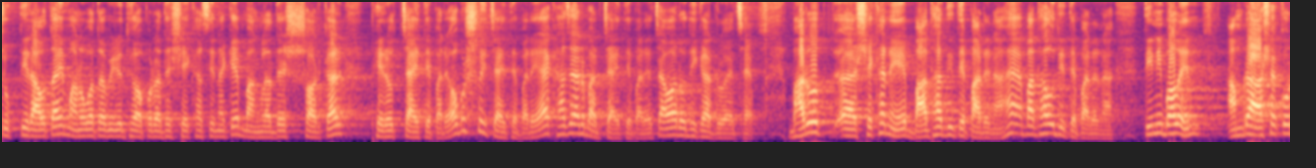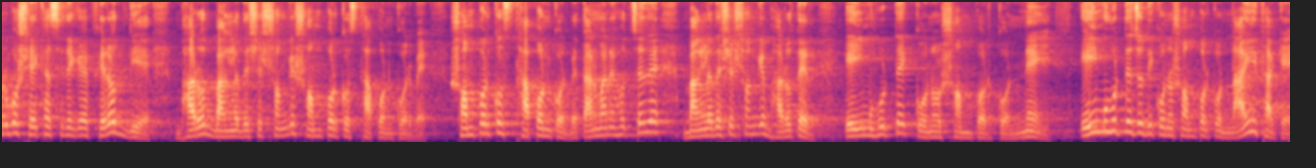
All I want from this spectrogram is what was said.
চুক্তির আওতায় মানবতা বিরোধী অপরাধে শেখ হাসিনাকে বাংলাদেশ সরকার ফেরত চাইতে পারে, অবশ্যই চাইতে পারে, এক হাজার বার চাইতে পারে, চাওয়ার অধিকার রয়েছে। ভারত সেখানে বাধা দিতে পারে না হ্যাঁ বাধাও দিতে পারে না। তিনি বলেন, আমরা আশা করব শেখ হাসিনাকে ফেরত দিয়ে ভারত বাংলাদেশের সঙ্গে সম্পর্ক স্থাপন করবে। সম্পর্ক স্থাপন করবে, তার মানে হচ্ছে যে বাংলাদেশের সঙ্গে ভারতের এই মুহূর্তে কোনো সম্পর্ক নেই। এই মুহূর্তে যদি কোনো সম্পর্ক নাই থাকে,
